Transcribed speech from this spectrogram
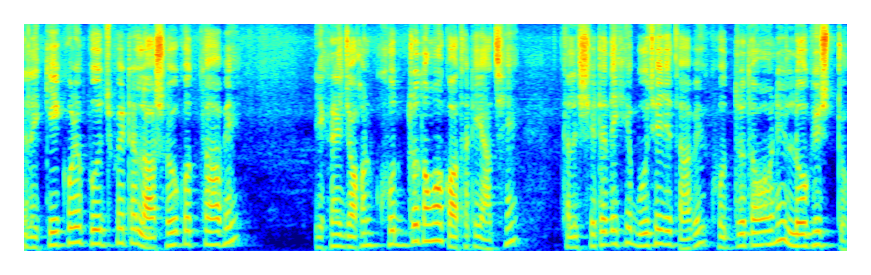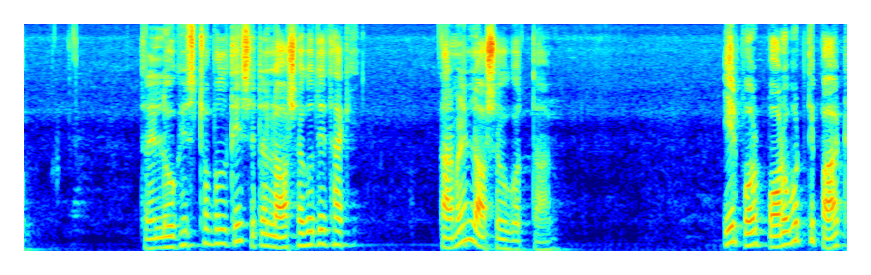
তাহলে কী করে বুঝব এটা লসও করতে হবে? এখানে যখন ক্ষুদ্রতম কথাটি আছে, তাহলে সেটা দেখে বুঝে যেতে হবে, ক্ষুদ্রতম মানে লঘিষ্ঠ। তাহলে লঘিষ্ঠ বলতে সেটা লসাগুতে থাকে, তার মানে লসাগু করতে হবে। এরপর পরবর্তী পাঠ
